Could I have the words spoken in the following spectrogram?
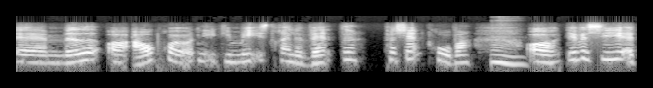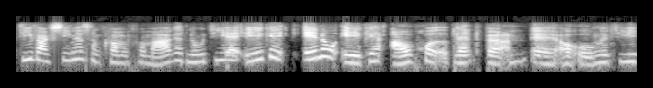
øh, med at afprøve den i de mest relevante patientgrupper. Mm. Og det vil sige, at de vacciner, som kommer på markedet nu, de er ikke endnu ikke afprøvet blandt børn øh, og unge. De,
